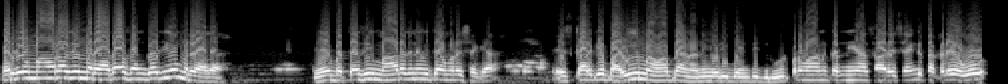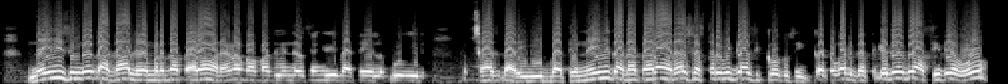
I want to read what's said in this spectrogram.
ਪਰ ਜੋ ਮਹਾਰਾਜ ਦੀ ਮਰਿਆਦਾ, ਸੰਗਤ ਜੀ, ਉਹ ਮਰਿਆਦਾ ਇਹ ਬੱਚਾ ਸੀ, ਮਹਾਰਾਜ ਨੇ ਵੀ ਤੇ ਅੰਮ੍ਰਿਤ ਛਕਿਆ। ਇਸ ਕਰਕੇ ਭਾਈ ਮਾਵਾਂ ਭੈਣਾਂ ਨੇ ਮੇਰੀ ਬੇਨਤੀ ਜ਼ਰੂਰ ਪ੍ਰਵਾਨ ਕਰਨੀ ਆ। ਸਾਰੇ ਸਿੰਘ ਤਕੜੇ ਹੋਵੋ। ਨਹੀਂ ਵੀ ਸਿੰਘੋ, ਤੁਹਾਡਾ ਹਲੇ ਅੰਮ੍ਰਿਤ ਦਾ ਪਹਿਰਾ ਹੋ ਰਿਹਾ ਨਾ। ਬਾਬਾ ਦਵਿੰਦਰ ਸਿੰਘ ਜੀ ਬੈਠੇ, ਲੱਭੂ ਵੀਰ, ਸਹਿਜਧਾਰੀ ਵੀਰ ਬੈਠੇ। ਨਹੀਂ ਵੀ ਤੁਹਾਡਾ ਪਹਿਰਾ ਹੋ ਰਿਹਾ, ਸ਼ਸਤਰ ਵਿਦਿਆ ਸਿੱਖੋ ਤੁਸੀਂ। ਘੱਟੋ ਘੱਟ ਗੱਤਕੇ ਦੇ ਅਭਿਆਸੀ ਤੇ ਹੋਵੋ।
